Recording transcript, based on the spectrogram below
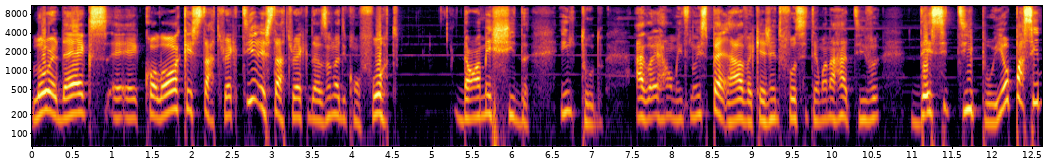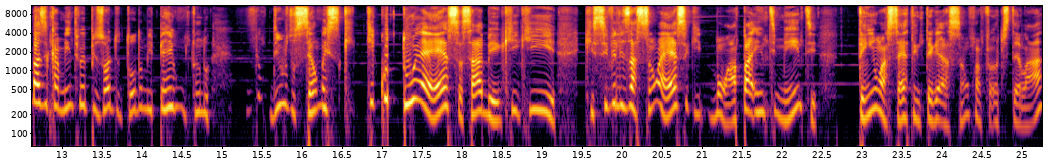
Lower Decks é, é, coloca Star Trek, tira Star Trek da zona de conforto, dá uma mexida em tudo. Agora eu realmente não esperava que a gente fosse ter uma narrativa desse tipo. E eu passei basicamente o episódio todo me perguntando: Meu Deus do céu, mas que, que cultura é essa, sabe? Que, que, que civilização é essa? Que, bom, aparentemente tem uma certa integração com a Frota Estelar,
